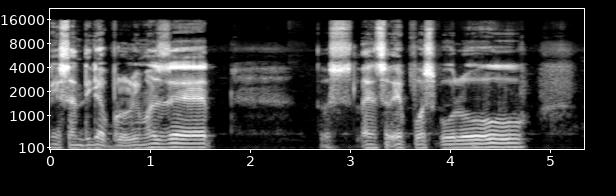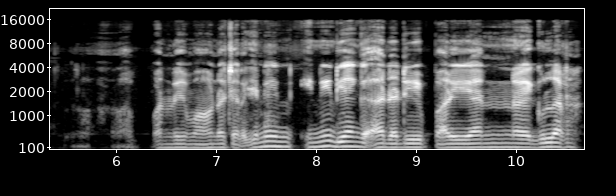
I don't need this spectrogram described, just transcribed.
Nissan 35Z terus Lancer Evo 10 85 Honda CRV ini ini dia nggak ada di varian regular.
